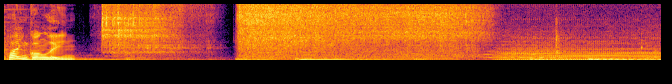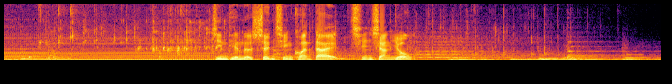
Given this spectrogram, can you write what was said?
欢迎光临。今天的盛情款待，请享用。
